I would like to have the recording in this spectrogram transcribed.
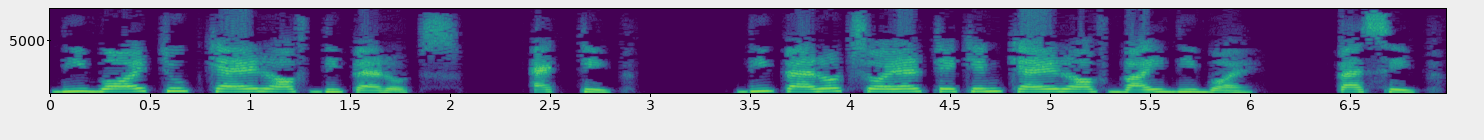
The boy took care of the parrots. Active. The parrots were taken care of by the boy. Passive.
